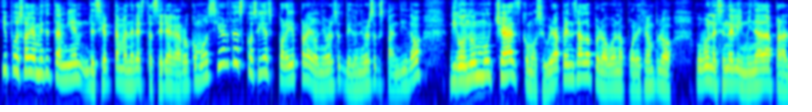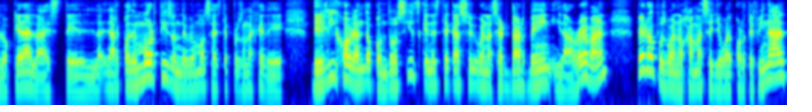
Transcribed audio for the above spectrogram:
Y pues obviamente también de cierta manera esta serie agarró como ciertas cosillas por ahí para el universo del universo expandido. Digo, no muchas como se hubiera pensado, pero bueno, por ejemplo, hubo una escena eliminada para lo que era este, el arco de Mortis, donde vemos a este personaje de del hijo hablando con dos Sith, que en este caso iban a ser Darth Bane y Darth Revan, pero pues bueno, jamás se llegó al corte final,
